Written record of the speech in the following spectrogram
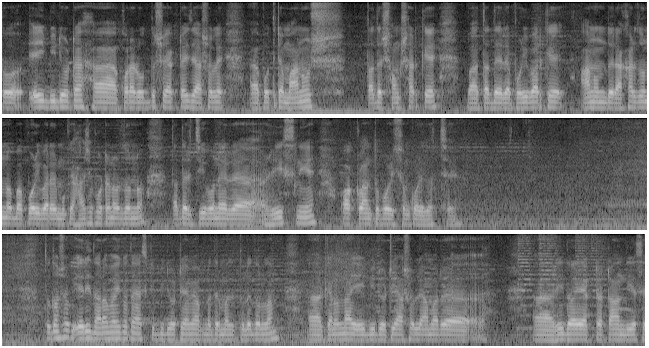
তো এই ভিডিওটা করার উদ্দেশ্য একটাই যে আসলে প্রতিটা মানুষ তাদের সংসারকে বা তাদের পরিবারকে আনন্দে রাখার জন্য বা পরিবারের মুখে হাসি ফোটানোর জন্য তাদের জীবনের রিস্ক নিয়ে অক্লান্ত পরিশ্রম করে যাচ্ছে। তো দর্শক, এরই ধারাবাহিকতা আজকে ভিডিওটি আমি আপনাদের মাঝে তুলে ধরলাম। কেননা এই ভিডিওটি আসলে আমার হৃদয়ে একটা টান দিয়েছে।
